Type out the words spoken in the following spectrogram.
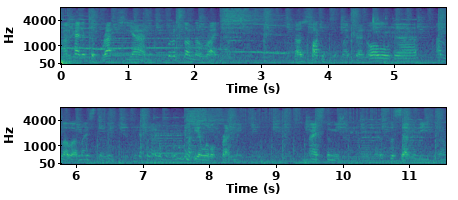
I'm headed to Bracciano. First on the right. I was talking with my friend. Oh, uh, I'm Lila. Nice to meet you. I guess we're gonna, go, we're gonna be a little friendly. Nice to meet you. It's the 70s, you know?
